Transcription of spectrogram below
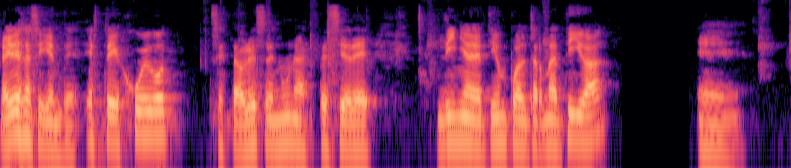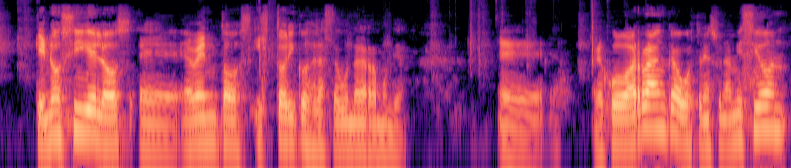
la idea es la siguiente, este juego se establece en una especie de línea de tiempo alternativa eh, que no sigue los eh, eventos históricos de la Segunda Guerra Mundial. Eh, el juego arranca, vos tenés una misión,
